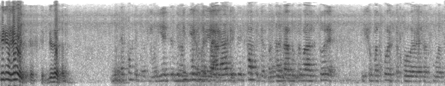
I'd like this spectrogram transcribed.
Переживете, так сказать, без этого. Если другие варианты, когда называют история, еще подходит такой этот вот,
